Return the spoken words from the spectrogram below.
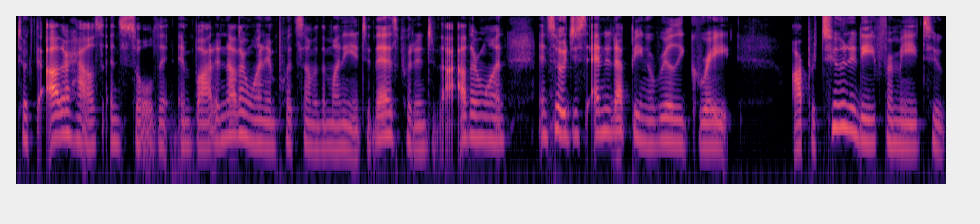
took the other house and sold it and bought another one and put some of the money into this, put into the other one. And so it just ended up being a really great opportunity for me to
